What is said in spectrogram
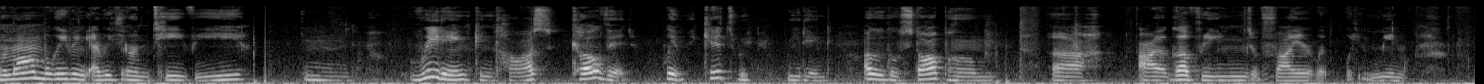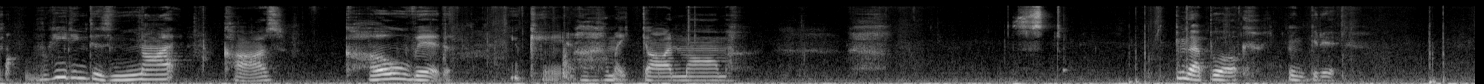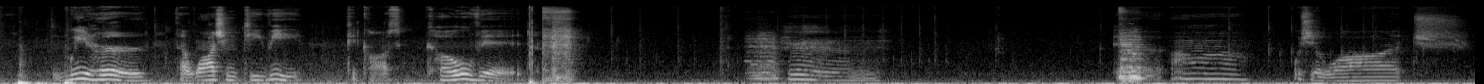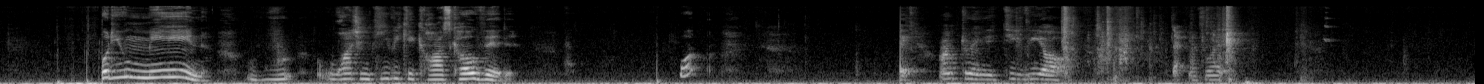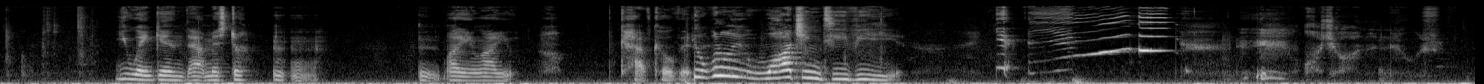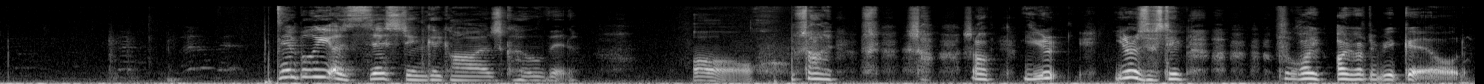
My mom believing everything on TV. Mm, reading can cause COVID. Wait, my kid's re reading. I will go stop him. Uh, I love readings of fire. Wait, what do you mean? Reading does not cause COVID. You can't. Oh my God, Mom. Stop. Give me that book. And get it. We heard that watching TV could cause COVID. Hmm. Uh, uh, we should watch. What do you mean? R watching TV could cause COVID. What? I'm turning the TV off. That my. You ain't getting that, mister. Mm-mm. Mm, I ain't lying. You have COVID. You're literally watching TV. Watch on the news. Simply existing could cause COVID. Oh. Sorry. So, so, you're, you're existing. So I, I have to be killed.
